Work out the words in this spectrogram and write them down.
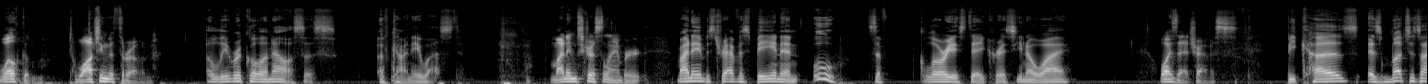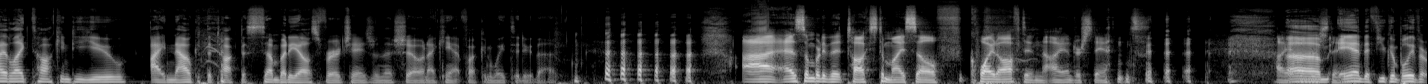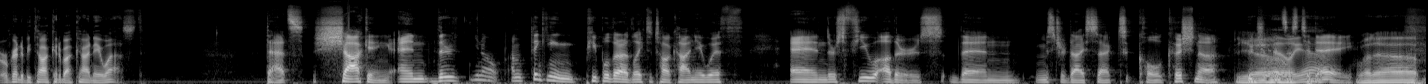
Welcome to Watching the Throne. a lyrical analysis of Kanye West. My name's Chris Lambert. My name is Travis Bean, and ooh, it's a glorious day, Chris. You know why? Why is that, Travis? Because as much as I like talking to you, I now get to talk to somebody else for a change in this show, and I can't fucking wait to do that. Uh, as somebody that talks to myself quite often, I understand. I Um, and if you can believe it, we're going to be talking about Kanye West. That's shocking. And there, you know, I'm thinking people that I'd like to talk Kanye with, and there's few others than Mr. Dissect Cole Cuchna, who joins Hell us yeah. today. What up?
